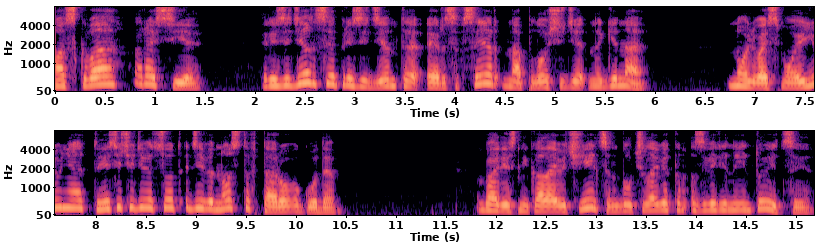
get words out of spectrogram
Москва, Россия. Резиденция президента РСФСР на площади Нагина. 08 июня 1992 года. Борис Николаевич Ельцин был человеком звериной интуиции.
